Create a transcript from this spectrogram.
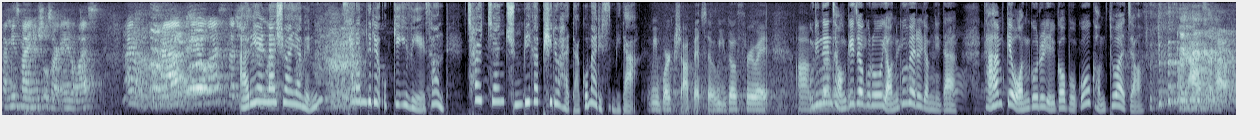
That means my initials are ALS. I don't have ALS. That's just 아리엘라 슈아 양은 사람들을 웃기기 위해선 철저한 준비가 필요하다고 말했습니다. We workshop it, so you go through it. Um, 우리는 정기적으로 연구회를 엽니다. 다 함께 원고를 읽어보고 검토하죠.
